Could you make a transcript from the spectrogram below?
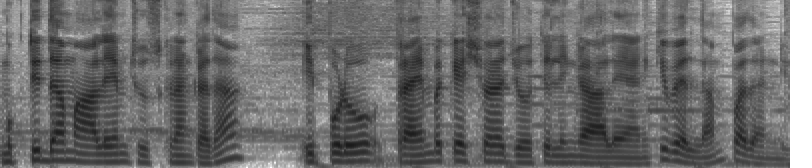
ముక్తిధామ్ ఆలయం చూసుకున్నాం కదా? ఇప్పుడు త్రయంబకేశ్వర జ్యోతిర్లింగ ఆలయానికి వెళ్దాం పదండి.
